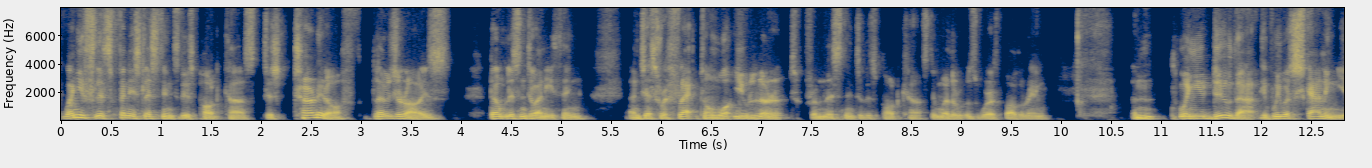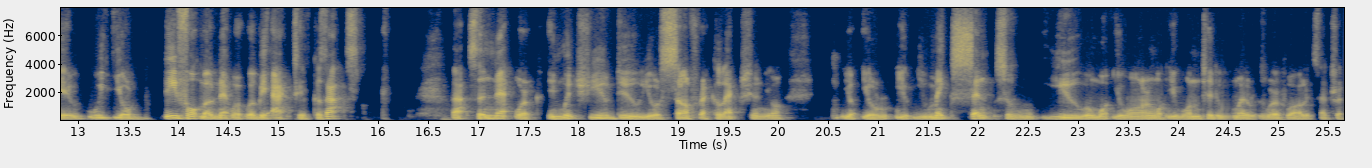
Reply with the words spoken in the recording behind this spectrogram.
when you finish listening to this podcast, just turn it off, close your eyes, don't listen to anything, and just reflect on what you learned from listening to this podcast and whether it was worth bothering. And when you do that, if we were scanning you, we, your default mode network will be active because that's that's the network in which you do your self-recollection, your your, your you, you make sense of you and what you are and what you wanted and whether it was worthwhile, etc.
